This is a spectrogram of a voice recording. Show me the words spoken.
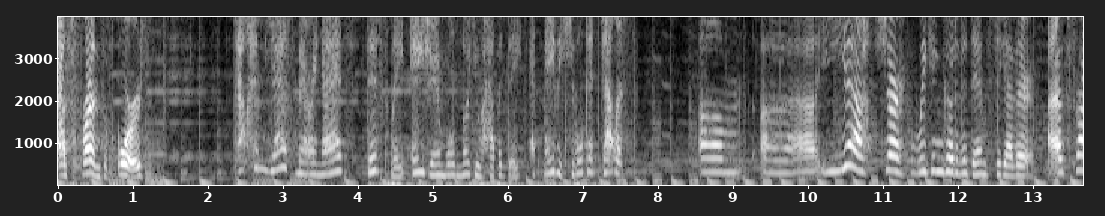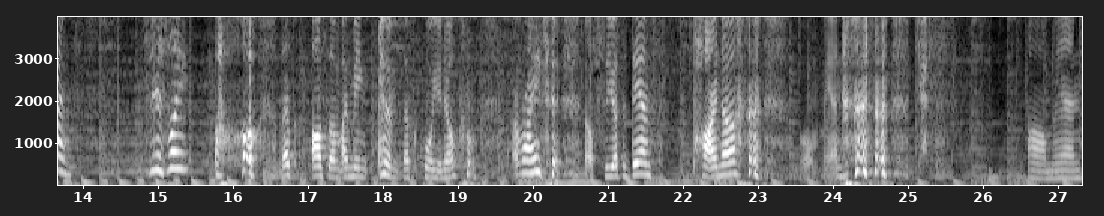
As friends, of course. Tell him yes, Marinette. This way, Adrien will know you have a date and maybe he will get jealous. Um, uh, yeah, sure. We can go to the dance together as friends. Seriously? Oh, that's awesome. I mean, that's cool, you know? Alright, I'll see you at the dance, Parna. oh man. yes. Oh man.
